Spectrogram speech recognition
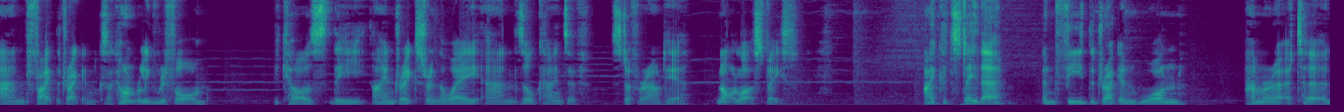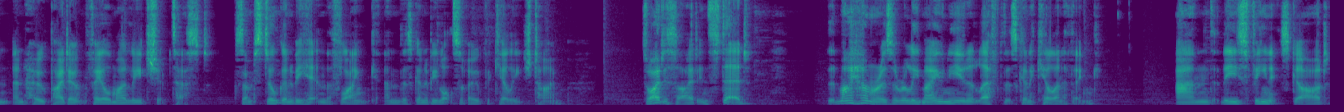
and fight the dragon, because I can't really reform, because the Iron Drakes are in the way and there's all kinds of stuff around here. Not a lot of space. I could stay there and feed the dragon one hammerer a turn and hope I don't fail my leadership test, because I'm still going to be hitting the flank and there's going to be lots of overkill each time. So I decide instead that my hammerers are really my only unit left that's going to kill anything. And these Phoenix Guard,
